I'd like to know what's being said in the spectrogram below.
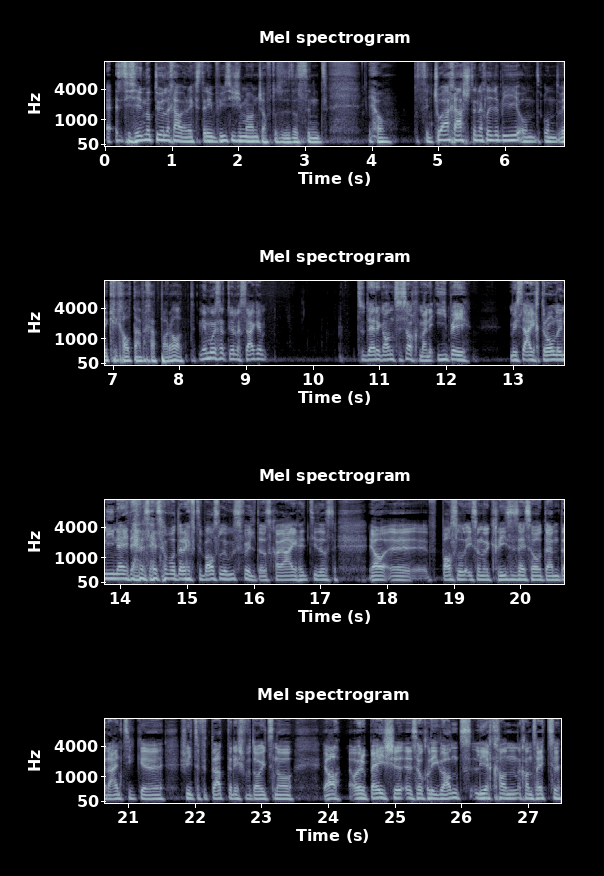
äh, sie sind natürlich auch eine extrem physische Mannschaft, also das sind, ja, das sind schon auch Kästen ein bisschen dabei und, und wirklich halt einfach auch parat. Man muss natürlich sagen, zu dieser ganzen Sache, meine, IB müsste eigentlich die Rolle in der Saison, die der FC Basel ausfüllt. Das kann ja eigentlich nicht sein, dass ja, äh, Basel in so einer Krisensaison dann der einzige äh, Schweizer Vertreter ist, der da jetzt noch ja, europäisch äh, so ein Glanzlicht kann, kann setzen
